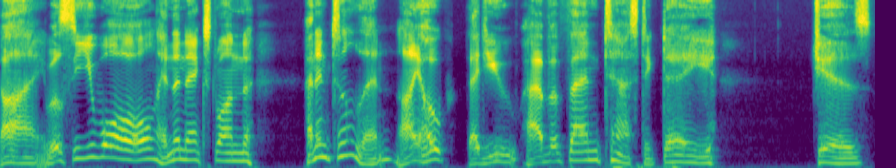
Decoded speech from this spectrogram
I will see you all in the next one, and until then, I hope that you have a fantastic day. Cheers.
